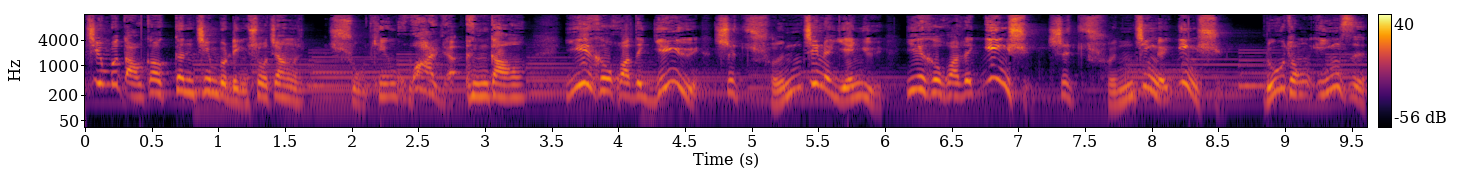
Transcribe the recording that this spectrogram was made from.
进一步祷告，更进一步领受这样属天话语的恩高。耶和华的言语是纯净的言语，耶和华的应许是纯净的应许，如同银子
